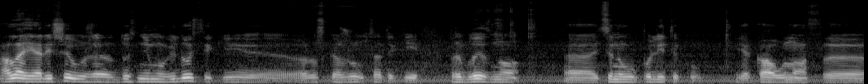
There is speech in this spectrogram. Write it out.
але я вирішив вже досніму відосик і е, розкажу все-таки приблизно е, цінову політику, яка у нас е,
